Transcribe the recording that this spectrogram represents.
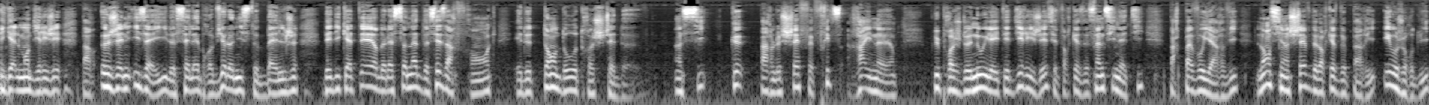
également dirigé par Eugène Isaïe, le célèbre violoniste belge, dédicataire de la sonate de César Franck et de tant d'autres chefs-d'œuvre, ainsi que par le chef Fritz Reiner. Plus proche de nous, il a été dirigé, cet orchestre de Cincinnati, par Pavo Yarvi, l'ancien chef de l'orchestre de Paris, et aujourd'hui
